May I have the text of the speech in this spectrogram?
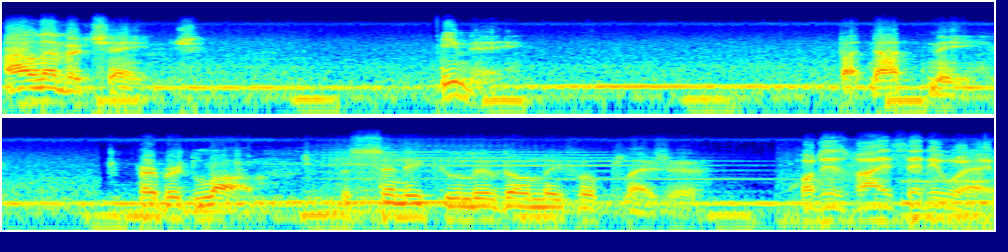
I'll never change. He may, but not me. Herbert Lom, the cynic who lived only for pleasure. What is vice anyway?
